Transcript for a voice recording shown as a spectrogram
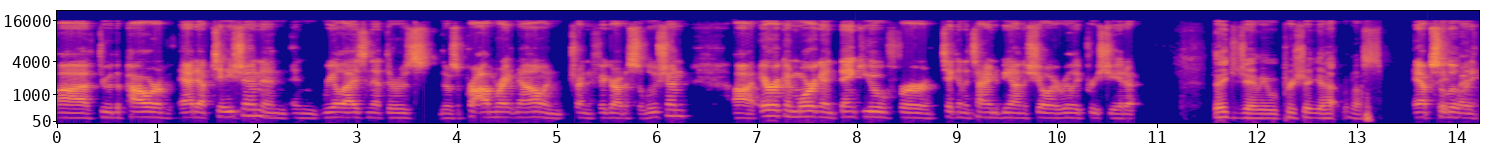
uh, through the power of adaptation and, and realizing that there's, there's a problem right now and trying to figure out a solution. Uh, Eric and Morgan, thank you for taking the time to be on the show. I really appreciate it. Thank you, Jamie. We appreciate you having us. Absolutely.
